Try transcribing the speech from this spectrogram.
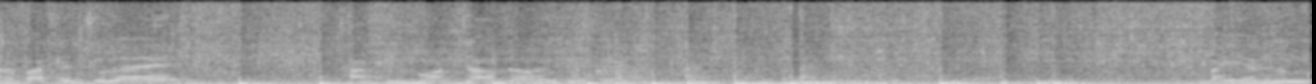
আর পাশের চুলায় খাসির বট জাল দেওয়া হয়ে গেছে। ভাইয়ার জন্য।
